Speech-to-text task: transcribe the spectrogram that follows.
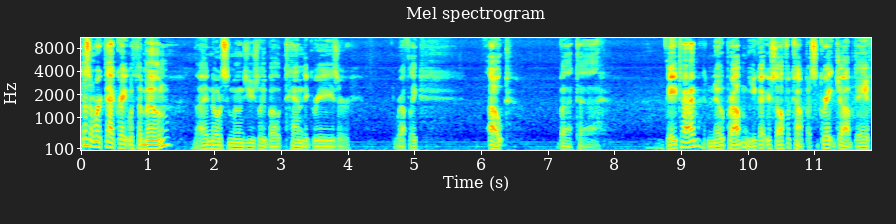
Doesn't work that great with the moon. I notice the moon's usually about 10 degrees or roughly out. But uh, daytime, no problem. You got yourself a compass. Great job, Dave.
